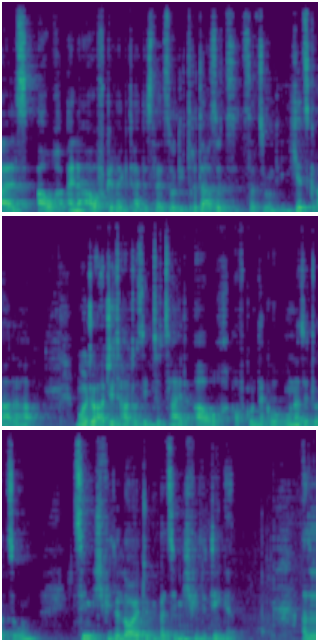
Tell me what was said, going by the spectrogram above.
als auch eine Aufgeregtheit, das wäre so die dritte Assoziation, die ich jetzt gerade habe. Molto agitato sind zurzeit auch aufgrund der Corona-Situation ziemlich viele Leute über ziemlich viele Dinge. Also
